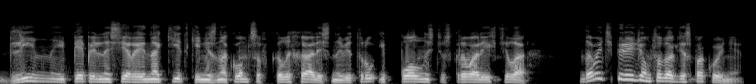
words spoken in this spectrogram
Длинные пепельно-серые накидки незнакомцев колыхались на ветру и полностью скрывали их тела. Давайте перейдем туда, где спокойнее.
